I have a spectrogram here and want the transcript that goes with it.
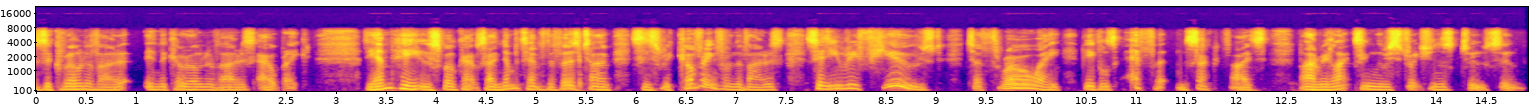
as the coronavirus in the coronavirus outbreak. The MP who spoke outside number 10 for the first time since recovering from the virus said he refused to throw away people's effort and sacrifice by relaxing the restrictions too soon.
